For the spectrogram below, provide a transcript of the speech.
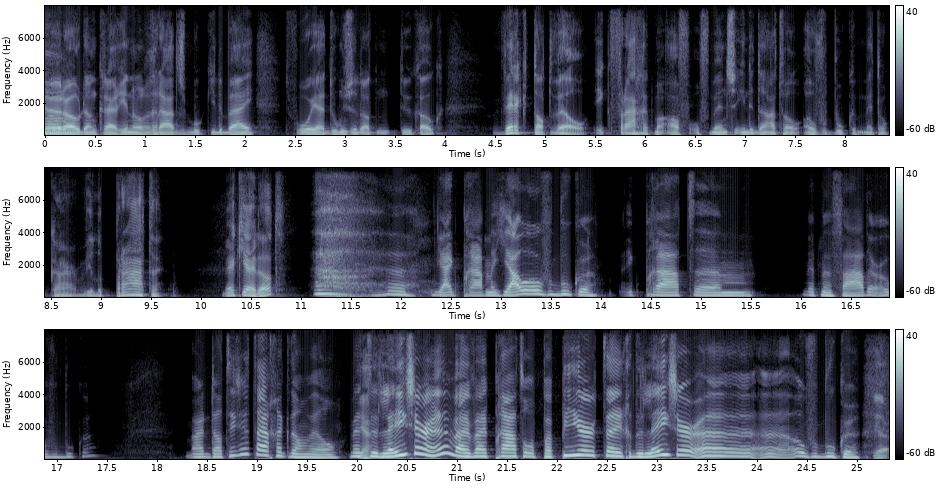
euro. euro. dan krijg je nog een gratis boekje erbij. Het voorjaar doen ze dat natuurlijk ook. Werkt dat wel? Ik vraag het me af of mensen inderdaad wel over boeken met elkaar willen praten. Merk jij dat? Eh, ja, ik praat met jou over boeken. Ik praat ehm, met mijn vader over boeken. Maar dat is het eigenlijk dan wel. Met Ja. de lezer, hè? Wij, wij praten op papier tegen de lezer eh, eh, over boeken. Ja,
